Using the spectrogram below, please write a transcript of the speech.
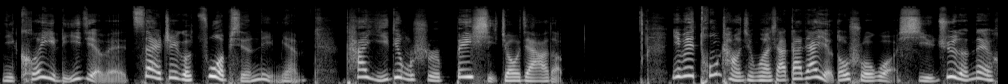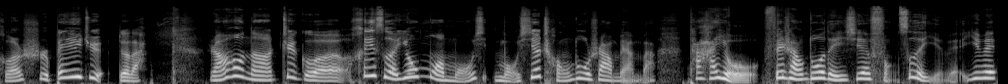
你可以理解为，在这个作品里面，它一定是悲喜交加的。因为通常情况下，大家也都说过，喜剧的内核是悲剧，对吧？然后呢，这个黑色幽默某些某些程度上面吧，它还有非常多的一些讽刺的意味。因为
